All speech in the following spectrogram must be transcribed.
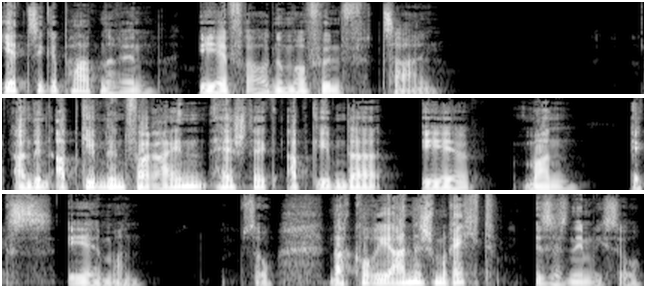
jetzige Partnerin, Ehefrau Nummer 5, zahlen. An den abgebenden Verein, Hashtag abgebender Ehemann, Ex-Ehemann. So. Nach koreanischem Recht ist es nämlich so.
